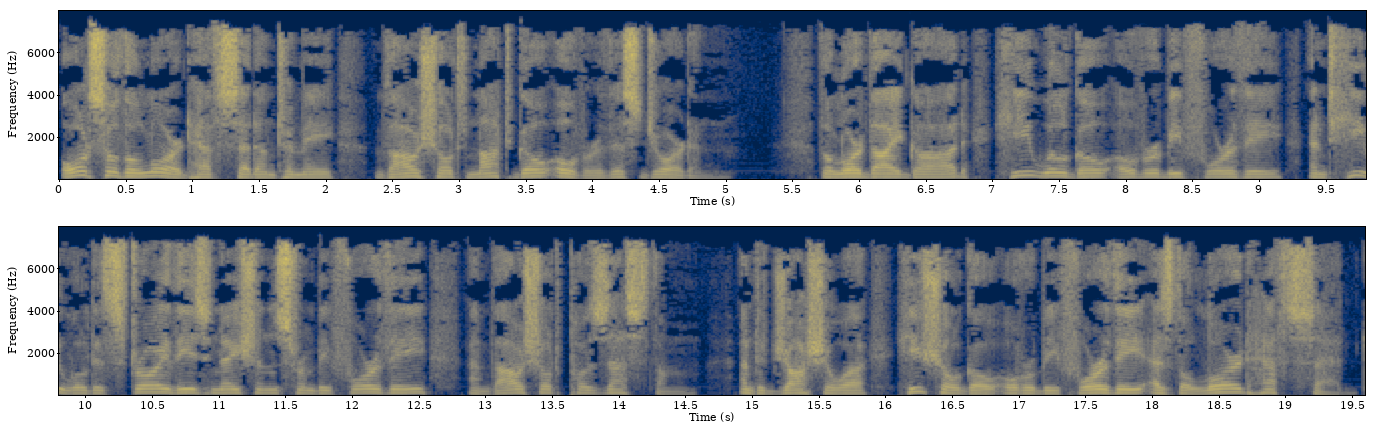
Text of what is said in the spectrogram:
Also the Lord hath said unto me, Thou shalt not go over this Jordan. The Lord thy God, he will go over before thee, and he will destroy these nations from before thee, and thou shalt possess them. And to Joshua, he shall go over before thee, as the Lord hath said.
